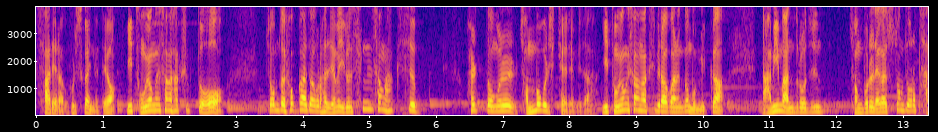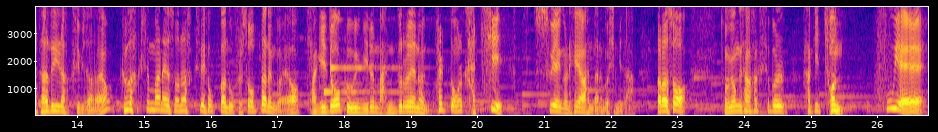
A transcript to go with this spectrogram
사례라고 볼 수가 있는데요. 이 동영상 학습도 좀 더 효과적으로 하려면 이런 생성 학습 활동을 접목을 시켜야 됩니다. 이 동영상 학습이라고 하는 건 뭡니까? 남이 만들어준 정보를 내가 수동적으로 받아들이는 학습이잖아요. 그 학습만 해서는 학습의 효과가 높을 수 없다는 거예요. 자기도 그 의미를 만들어내는 활동을 같이 수행을 해야 한다는 것입니다. 따라서 동영상 학습을 하기 전 후에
